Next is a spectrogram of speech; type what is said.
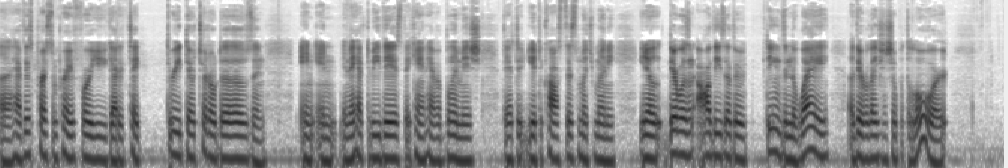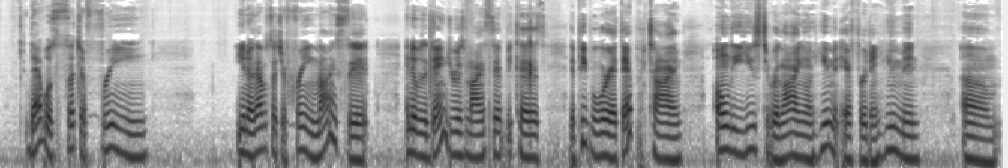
uh, have this person pray for you. You got to take three turtle doves and and, and, and they have to be this, they can't have a blemish, they have to you have to cost this much money. You know, there wasn't all these other things in the way of their relationship with the Lord. That was such a freeing you know, that was such a freeing mindset and it was a dangerous mindset because the people were at that time only used to relying on human effort and human um,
